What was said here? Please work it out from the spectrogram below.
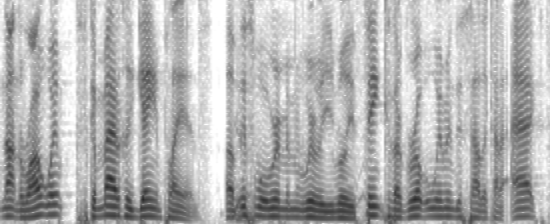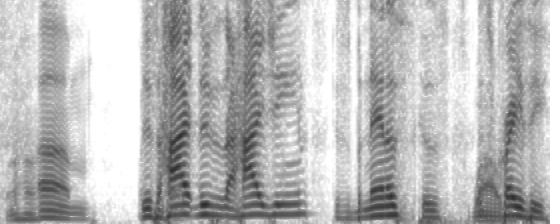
not in the wrong way, schematically game plans of this is what women really really think because I grew up with women. This is how they kind of act. Uh-huh. Um, this is high. This is our hygiene. This is bananas because it's wild. crazy.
